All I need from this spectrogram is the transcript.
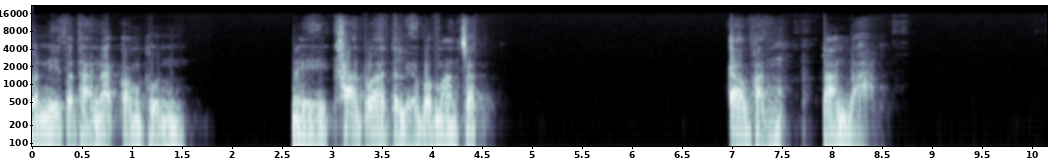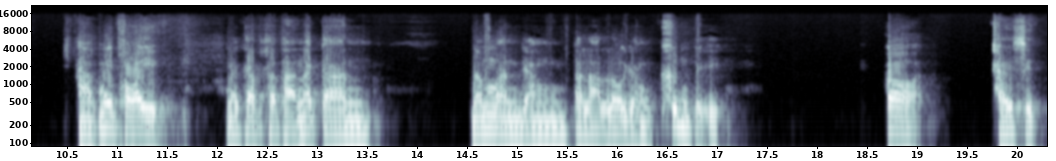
วันนี้สถานะกองทุน ในคาดว่าจะเหลือประมาณสัก 9,000 ล้านบาท หากไม่พออีก นะครับ สถานการณ์น้ำมันยังตลาดโลกยังขึ้นไปอีก ก็ใช้สิทธิ์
